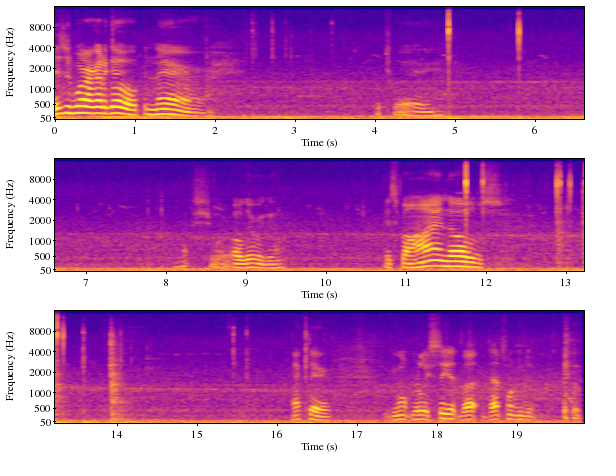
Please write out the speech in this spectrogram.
This is where I gotta go, up in there. Which way? Not sure. Oh, there we go. It's behind those. Back there. You won't really see it, but that's what I'm doing.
